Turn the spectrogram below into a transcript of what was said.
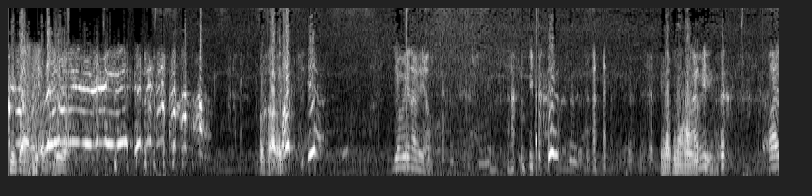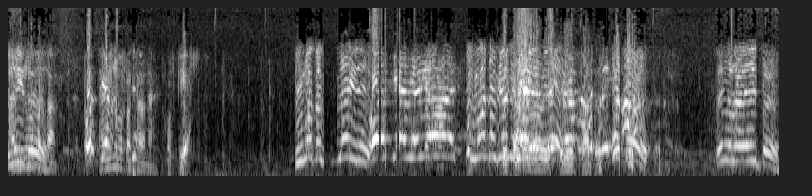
Qué cabrón, tío. Otra vez. ¡Hostia! Yo voy en avión. Mira cómo A hago mí, un a mí no me ha pasado. A mí no me ha pasado nada. Hostias. ¡Mi moto Lady! ¡Hostia, mi avión! ¡Mi moto Tato. Vengan a ver esto,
